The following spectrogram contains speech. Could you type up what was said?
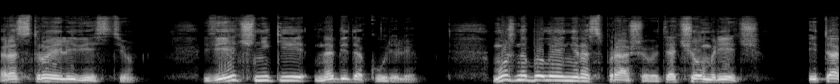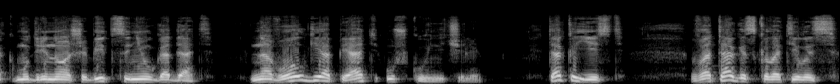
расстроили вестью. Вечники набедокурили. Можно было и не расспрашивать, о чем речь, и так мудрено ошибиться, не угадать. На Волге опять ушкуйничали. Так и есть. Ватага сколотилась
